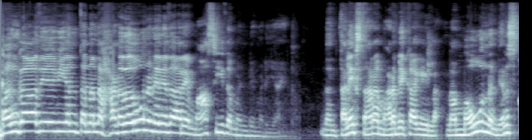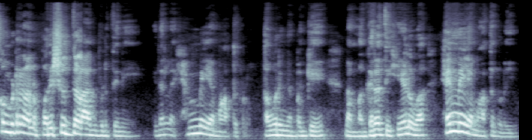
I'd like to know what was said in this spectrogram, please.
ಗಂಗಾದೇವಿ ಅಂತ ನನ್ನ ಹಡದವನ ನೆನೆದಾರೆ ಮಾಸೀದ ಮಂಡೆ ಮಡಿಯಾಯಿತು. ನನ್ನ ತಲೆಗೆ ಸ್ನಾನ ಮಾಡಬೇಕಾಗೇ ಇಲ್ಲ. ನಮ್ಮ ಅವನ್ನ ನೆನೆಸ್ಕೊಂಡ್ಬಿಟ್ರೆ ನಾನು ಪರಿಶುದ್ಧಳಾಗ್ಬಿಡ್ತೀನಿ. ಇದೆಲ್ಲ ಹೆಮ್ಮೆಯ ಮಾತುಗಳು. ತವರಿನ ಬಗ್ಗೆ ನಮ್ಮ ಗರತಿ ಹೇಳುವ ಹೆಮ್ಮೆಯ ಮಾತುಗಳು ಇವು.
